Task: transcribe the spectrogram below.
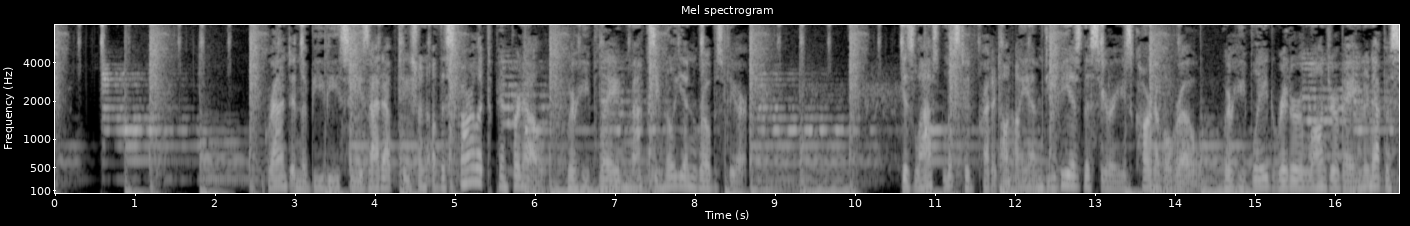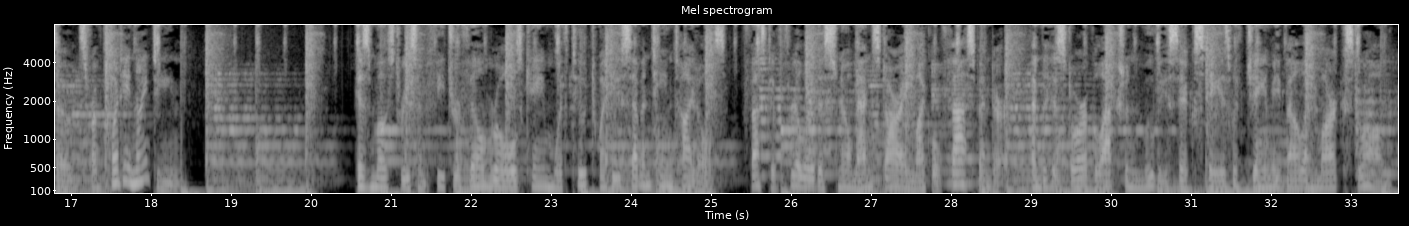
Grant in the BBC's adaptation of The Scarlet Pimpernel, where he played Maximilian Robespierre. His last listed credit on IMDb is the series Carnival Row, where he played Ritter Longerbane in episodes from 2019. His most recent feature film roles came with two 2017 titles, festive thriller The Snowman starring Michael Fassbender, and the historical action movie Six Days with Jamie Bell and Mark Strong.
